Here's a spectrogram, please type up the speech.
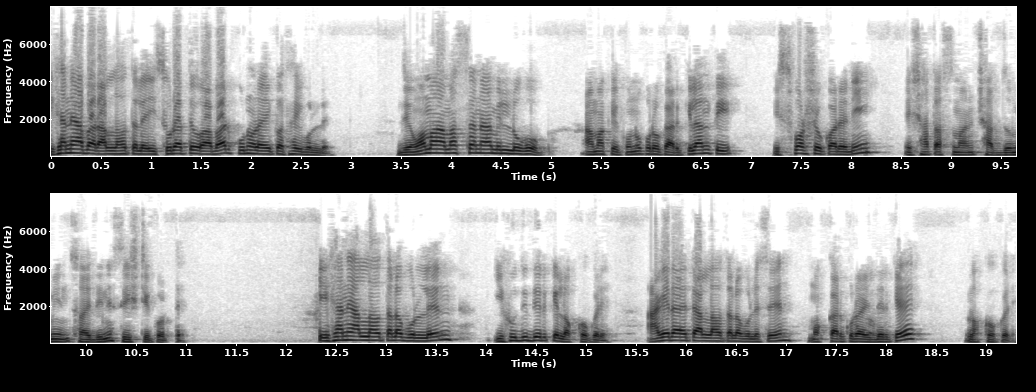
এখানে আবার আল্লাহ তালা এই সুরাতেও আবার পুনরায় কথাই বললেন যে ওমা আমাসানা আমিল লুগুব আমাকে কোনো প্রকার ক্লান্তি স্পর্শ করেনি এই সাত আসমান, সাত জমিন ছয় দিনে সৃষ্টি করতে। এখানে আল্লাহ তালা বললেন ইহুদিদেরকে লক্ষ্য করে। আগের আয়তে আল্লাহ তালা বলেছেন মক্কার কুরাইশদেরকে লক্ষ্য করে।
